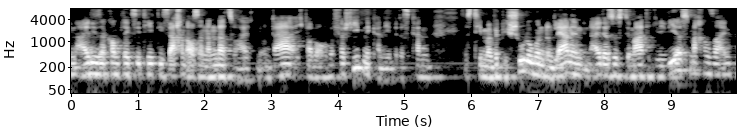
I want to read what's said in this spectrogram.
in all dieser Komplexität die Sachen auseinanderzuhalten. Und da, ich glaube, auch über verschiedene Kanäle. Das kann das Thema wirklich Schulungen und Lernen in all der Systematik, wie wir es machen, sein.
